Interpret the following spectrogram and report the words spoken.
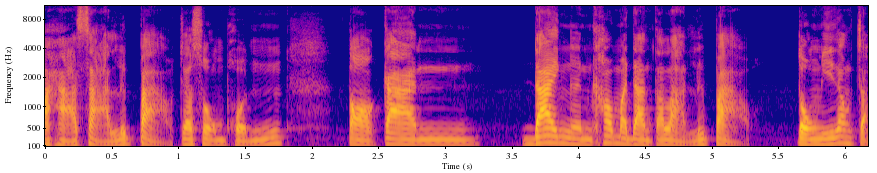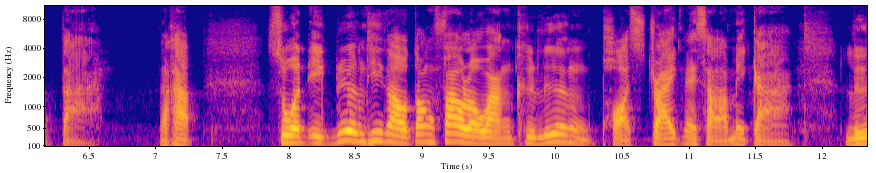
มหาศาลหรือเปล่า จะส่งผลต่อการได้เงินเข้ามาดันตลาดหรือเปล่า ตรงนี้ต้องจับตานะครับ ส่วนอีกเรื่องที่เราต้องเฝ้าระวังคือเรื่องพอร์ตสไตร์ในสหรัฐอเมริกา หรือ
